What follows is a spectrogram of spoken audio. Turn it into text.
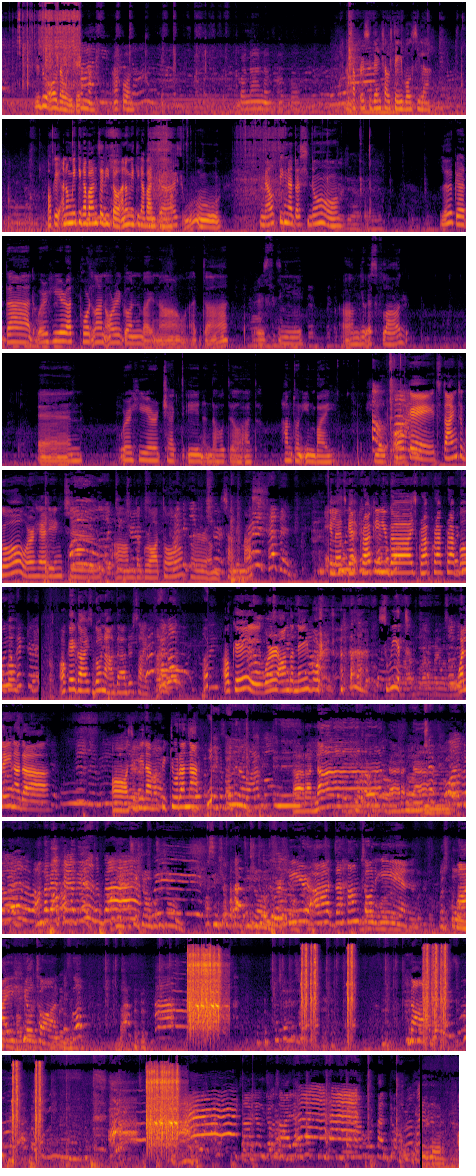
You do all the way there. Banana, apple. Banana, apple. Nasa presidential table sila. Okay, anong meeting abansa dito? Anong meeting abansa? Guys, ooh. Melting na the snow. Look at that. We're here at Portland, Oregon by now. At the, there's the um, US flag. And we're here checked in in the hotel at Hampton Inn by Hilton. Okay, it's time to go. We're heading to um, the grotto for um, Sunday Mass. Okay, let's get cracking, you guys. Crack, crack, crack. Go, go. Okay, guys, go now. The other side. Okay, we're on the neighbor. Sweet. Walay na da. Oh, sige na, magpicturean na. Tara na, tara na. On the bed, on the bed. We're here at the Hampton Inn by Hilton. Look. No.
